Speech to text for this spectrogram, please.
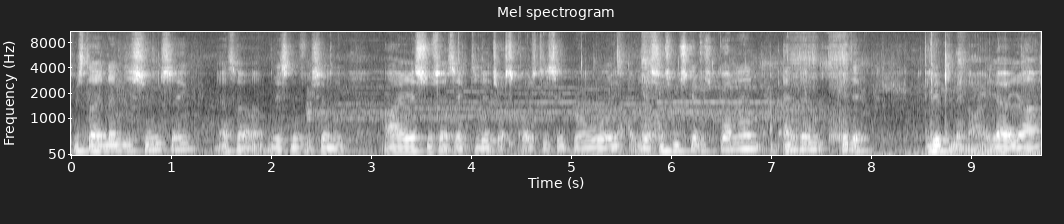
hvis der er et eller andet, de synes, ikke? Altså, hvis nu for eksempel, nej, jeg synes altså ikke, de der Just Cause, de skal bruge, eller jeg synes måske, du skal gøre noget andet end det lidt, men nej, jeg, jeg,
